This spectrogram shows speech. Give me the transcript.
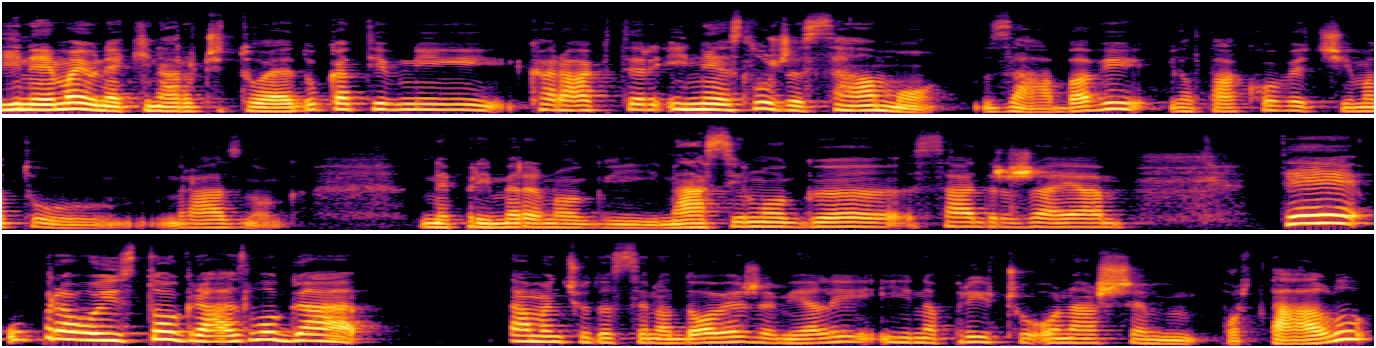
i nemaju neki naročito edukativni karakter i ne služe samo zabavi, jel tako, već ima tu raznog neprimerenog i nasilnog e, sadržaja. Te upravo iz tog razloga taman ću da se nadovežem, jeli, i na priču o našem portalu,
